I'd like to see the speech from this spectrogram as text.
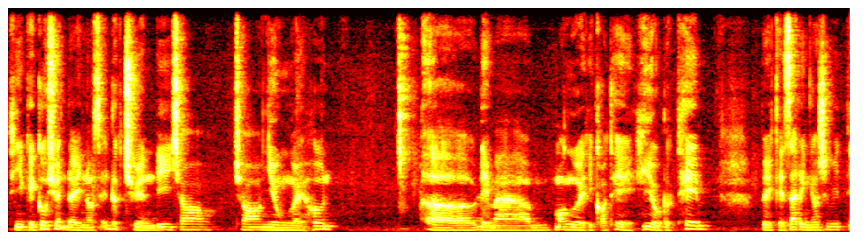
thì những cái câu chuyện đấy nó sẽ được truyền đi cho cho nhiều người hơn. Uh, để mà mọi người thì có thể hiểu được thêm về cái gia đình LGBT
